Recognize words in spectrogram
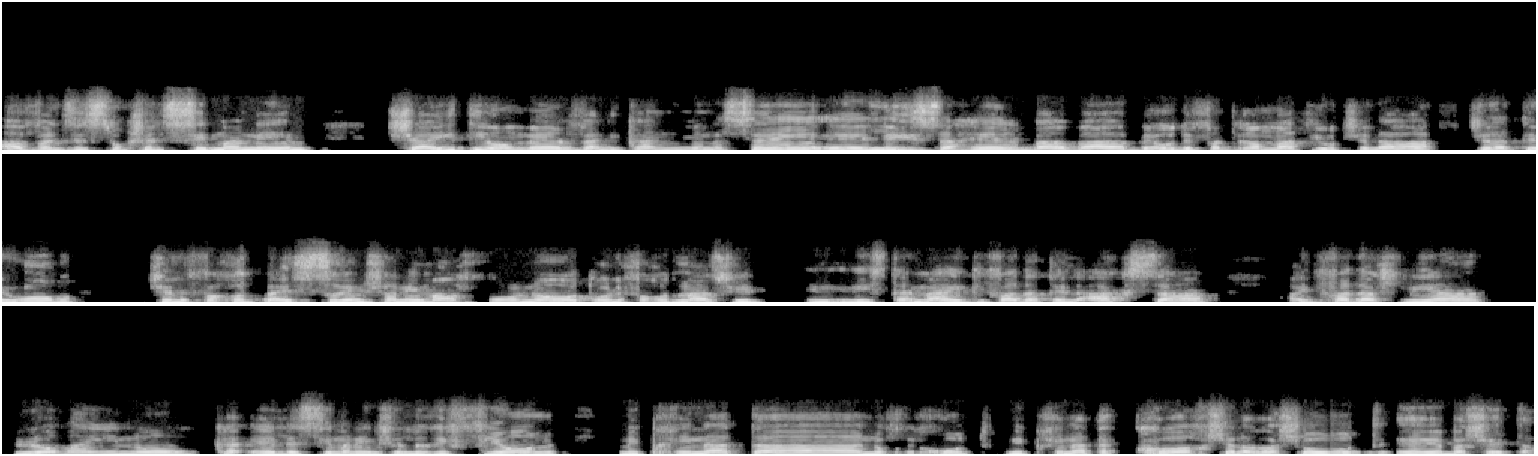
אבל זה סוג של סימנים שהייתי אומר, ואני כאן מנסה אה, להיזהר בעודף הדרמטיות של, התיאור, שלפחות ב-20 שנים האחרונות, או לפחות מאז שהסתיימה אינתיפאדת אל-אקצא, האינתיפאדה השנייה, לא ראינו כאלה סימנים של רפיון מבחינת הנוכחות, מבחינת הכוח של הרשות אה, בשטח.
